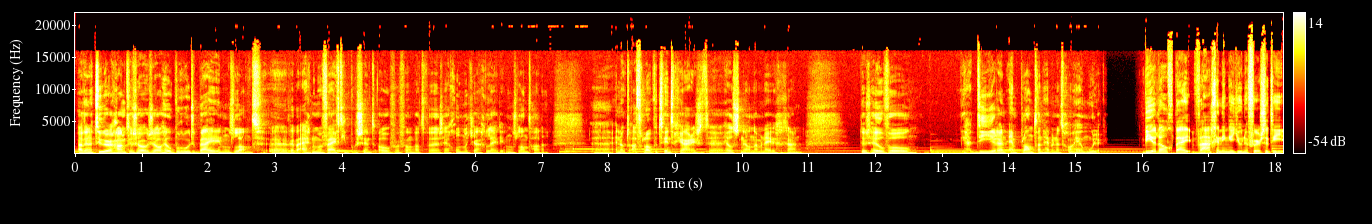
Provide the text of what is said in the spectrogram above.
Nou, de natuur hangt er sowieso heel beroerd bij in ons land. Uh, we hebben eigenlijk nog maar 15% over van wat we zeg 100 jaar geleden in ons land hadden. Uh, en ook de afgelopen 20 jaar is het uh, heel snel naar beneden gegaan. Dus heel veel ja, dieren en planten hebben het gewoon heel moeilijk. Bioloog bij Wageningen University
